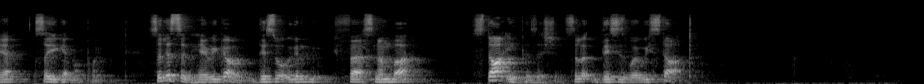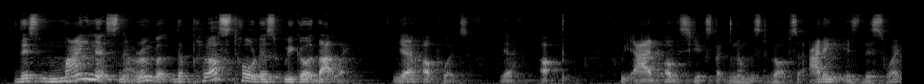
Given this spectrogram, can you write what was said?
Yeah, so you get my point. So listen, here we go. This is what we're going to do. First number, starting position. So look, this is where we start. This minus now, remember, the plus told us we go that way. Yeah, upwards. Yeah, up. If we add, obviously you expect the numbers to go up. So adding is this way.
